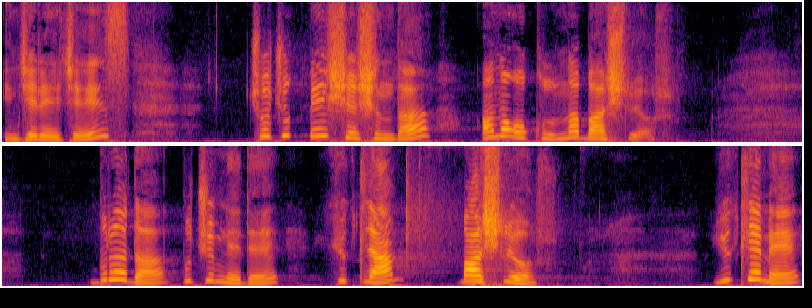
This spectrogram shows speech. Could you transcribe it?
inceleyeceğiz. Çocuk 5 yaşında anaokuluna başlıyor. Burada bu cümlede yüklem başlıyor. Yükleme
